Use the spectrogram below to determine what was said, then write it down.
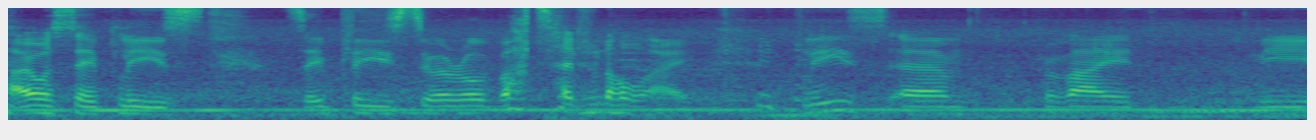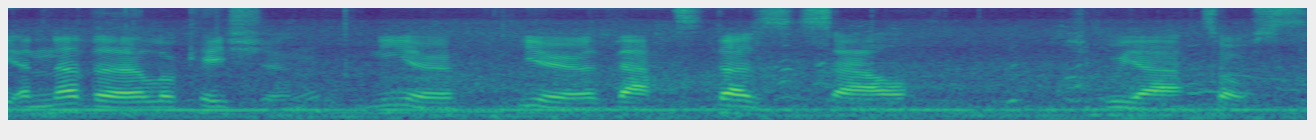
I always say please. Say please to a robot. I don't know why. please um, provide me another location near here that does sell Shibuya toast.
